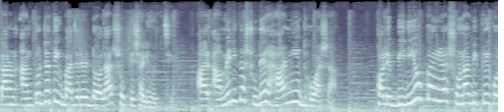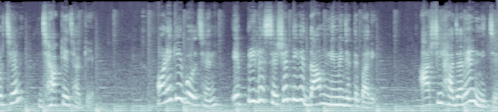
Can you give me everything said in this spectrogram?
কারণ আন্তর্জাতিক বাজারের ডলার শক্তিশালী হচ্ছে আর আমেরিকা সুদের হার নিয়ে ধোয়াশা। ফলে বিনিয়োগকারীরা সোনা বিক্রি করছেন ঝাঁকে ঝাঁকে। অনেকেই বলছেন, এপ্রিলের শেষের দিকে দাম নেমে যেতে পারে, আশি হাজারের নিচে।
